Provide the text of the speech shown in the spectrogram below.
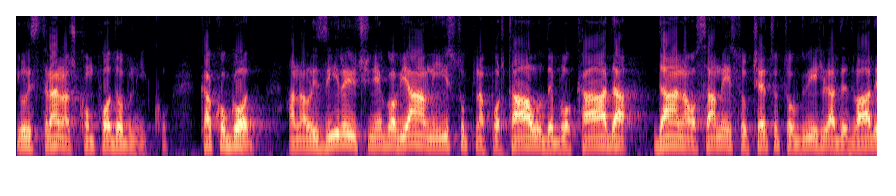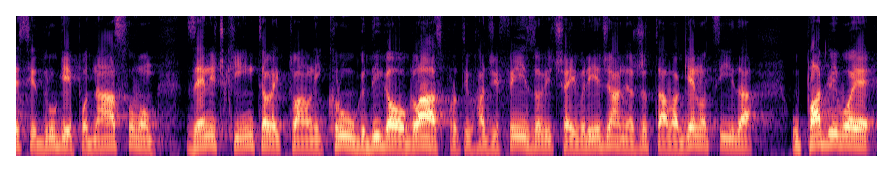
ili stranačkom podobniku. Kako god, analizirajući njegov javni istup na portalu Deblokada dana 18.4.2022. pod naslovom Zenički intelektualni krug digao glas protiv Hadžifejzovića i vrijeđanja žrtava genocida, upadljivo je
